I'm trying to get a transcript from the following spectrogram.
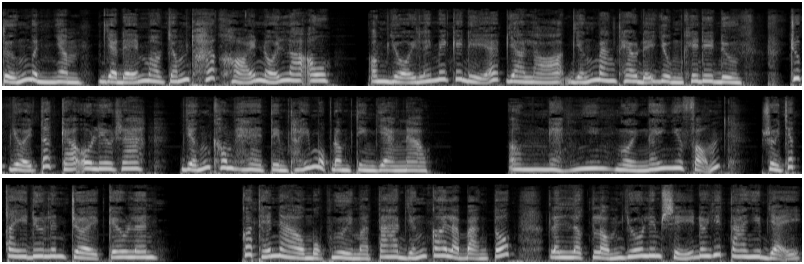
Tưởng mình nhầm và để mau chóng thoát khỏi nỗi lo âu, ông dội lấy mấy cái đĩa và lọ vẫn mang theo để dùng khi đi đường, trút dội tất cả ô liu ra, vẫn không hề tìm thấy một đồng tiền vàng nào. Ông ngạc nhiên ngồi ngây như phỏng, rồi chắp tay đưa lên trời kêu lên. Có thể nào một người mà ta vẫn coi là bạn tốt lại lật lọng vô liêm sĩ đối với ta như vậy?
